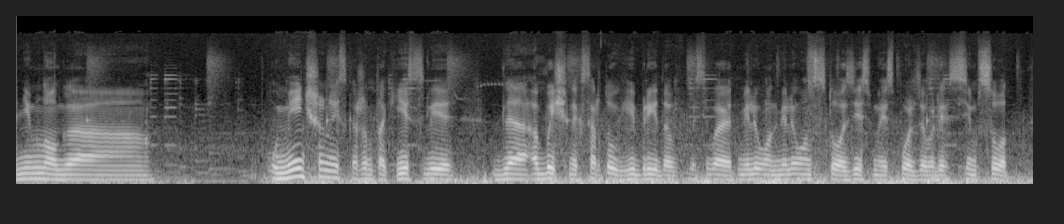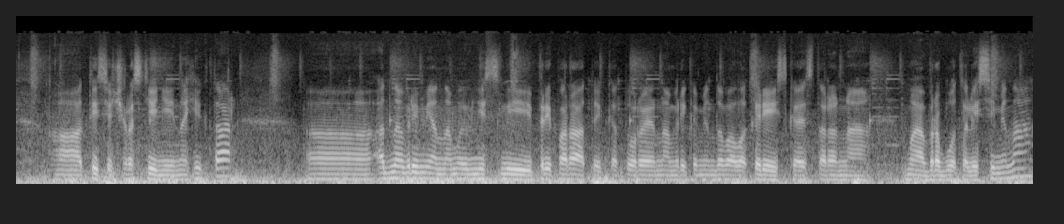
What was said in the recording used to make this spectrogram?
немного уменьшенной, скажем так, если для обычных сортов гибридов высевают миллион, миллион сто, здесь мы использовали 700 а, тысяч растений на гектар. А, Одновременно мы внесли препараты, которые нам рекомендовала корейская сторона. Мы обработали семена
